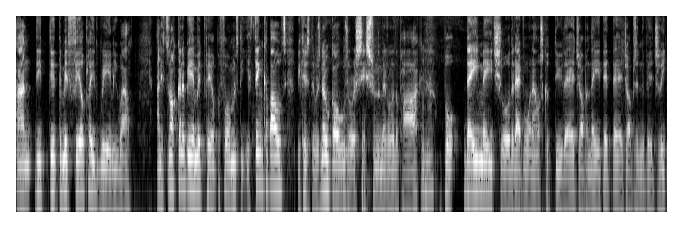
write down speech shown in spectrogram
And the, the, the midfield played really well. And it's not going to be a midfield performance that you think about because there was no goals or assists from the middle of the park. Mm-hmm. But they made sure that everyone else could do their job and they did their jobs individually.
